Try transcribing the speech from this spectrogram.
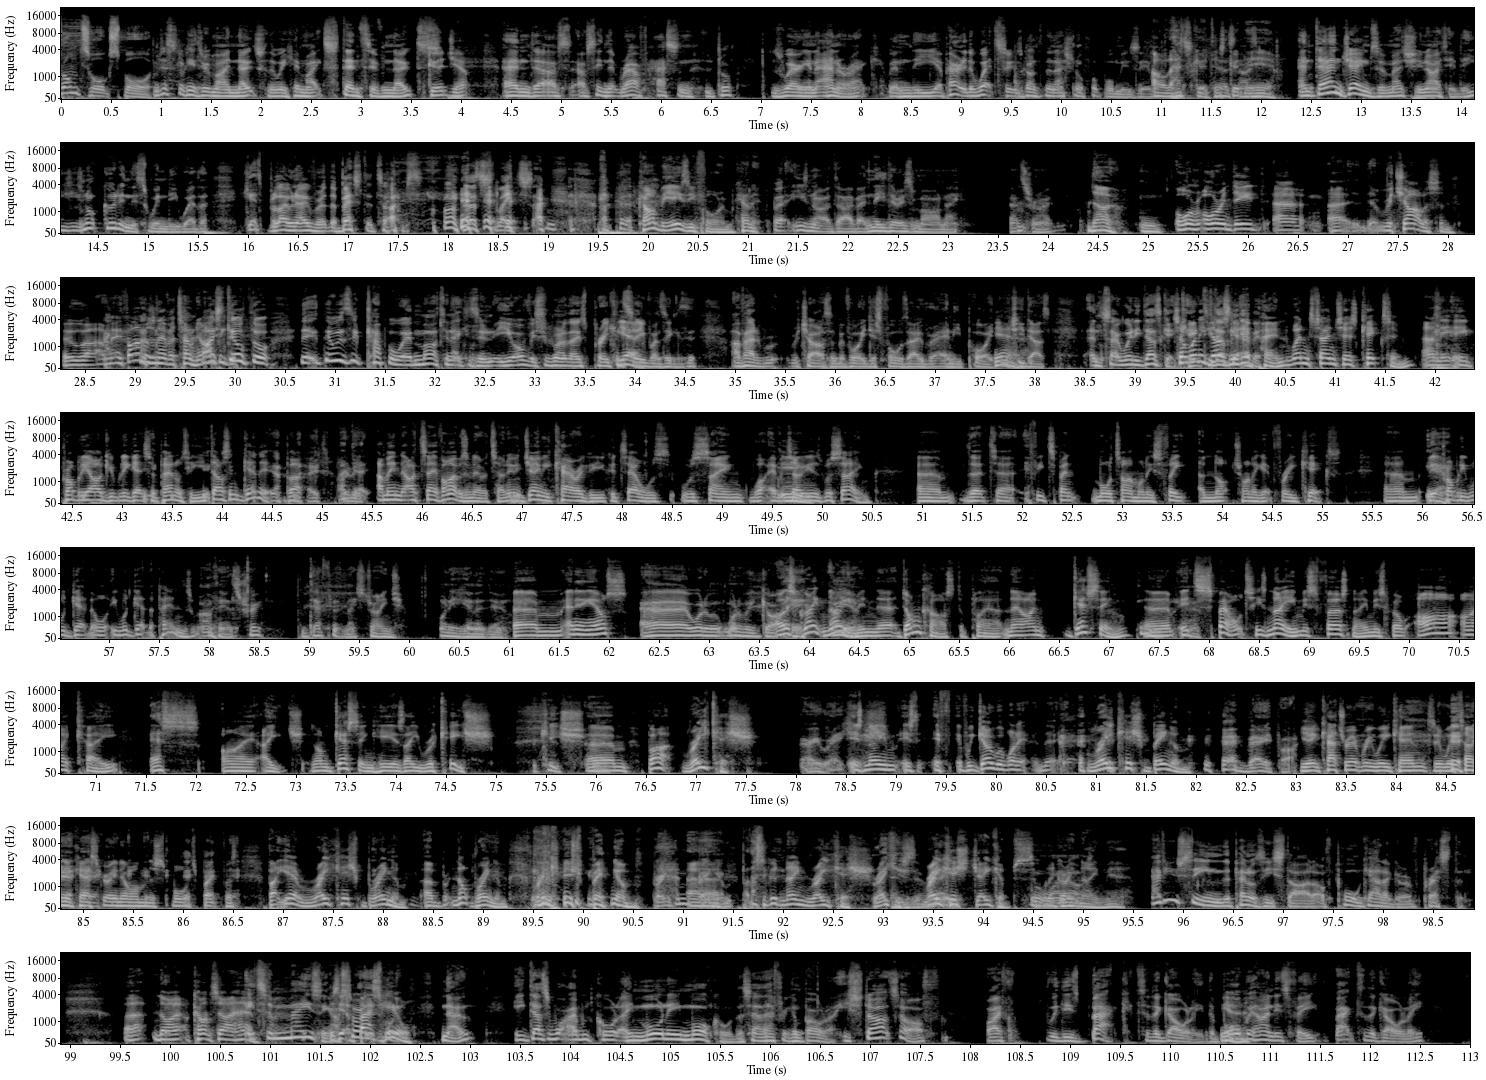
from Talksport. I'm just looking through my notes for the weekend, my extensive notes. Good, yeah. And uh, I've, I've seen that Ralph Hasenhüttl was wearing an anorak when the apparently the wetsuit has gone to the National Football Museum. Oh, that's good. That's, good nice. to hear. And Dan James of Manchester United, he, he's not good in this windy weather. He gets blown over at the best of times. Honestly, so Can't be easy for him, can it? but he's not a diver. Neither is Mane. That's right. No, or or indeed uh, uh, Richarlison, who uh, I mean, if I was an Evertonian, I I'd be still thought there, there was a couple where Martin Atkinson, he obviously was one of those preconceived Yeah. ones. I've had Richarlison before; he just falls over at any point, Yeah. which he does. And so when he does get So kicked, when he, does doesn't get a it. pen, when Sanchez kicks him, and he, he probably arguably gets a penalty, he doesn't get it. But no, I. I mean, I'd say if I was an Evertonian, Jamie Carragher, you could tell was was saying what Evertonians were saying. Um, that uh, if he'd spent more time on his feet and not trying to get free kicks, um, he Yeah. probably would get the he would get the pens. I think it's true. Definitely. Strange. What are you going to do? Um, anything else? Uh, what, do we, what have we got? Oh, a here? great Oh, name yeah. in uh, Doncaster player. Now I'm guessing um, it's spelt. His name, his first name, is spelled R I K S I H. And I'm guessing he is a Rakish, The quiche. yeah. um, but Rakish. Very rakish. His name is if if we go with what it Rakish Bingham. Very posh. You can catch her every weekend with Tony Cascarino on the Sports Breakfast. But yeah, Rakish Brigham, uh, not Brigham, Rakish Bingham. Brigham Uh, Bingham. but that's a good name, Rakish. Rakish very- Rakish Jacobs. Oh, what a great not? name, yeah. Have you seen the penalty style of Paul Gallagher of Preston? Uh, no, I can't say I have. It's amazing. Is I it a back heel? No, he does what I would call a Morne Morkel, the South African bowler. He starts off by with his back to the goalie, the ball Yeah. behind his feet, back to the goalie.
